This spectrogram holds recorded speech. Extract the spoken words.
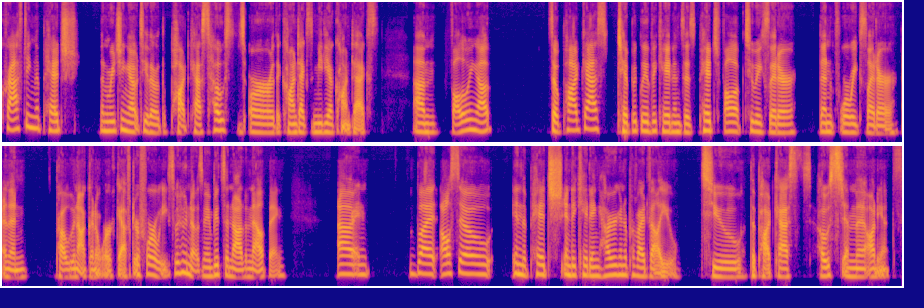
Crafting the pitch, then reaching out to either the podcast hosts or the contacts, media contacts, um, following up. So, podcast, typically the cadence is pitch, follow up two weeks later, then four weeks later, and then probably not going to work after four weeks, but who knows? Maybe it's a not a now thing. Um, Right. But also in the pitch, indicating how you're going to provide value to the podcast's host and the audience.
